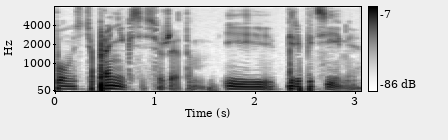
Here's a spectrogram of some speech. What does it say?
полностью проникся сюжетом и перипетиями.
